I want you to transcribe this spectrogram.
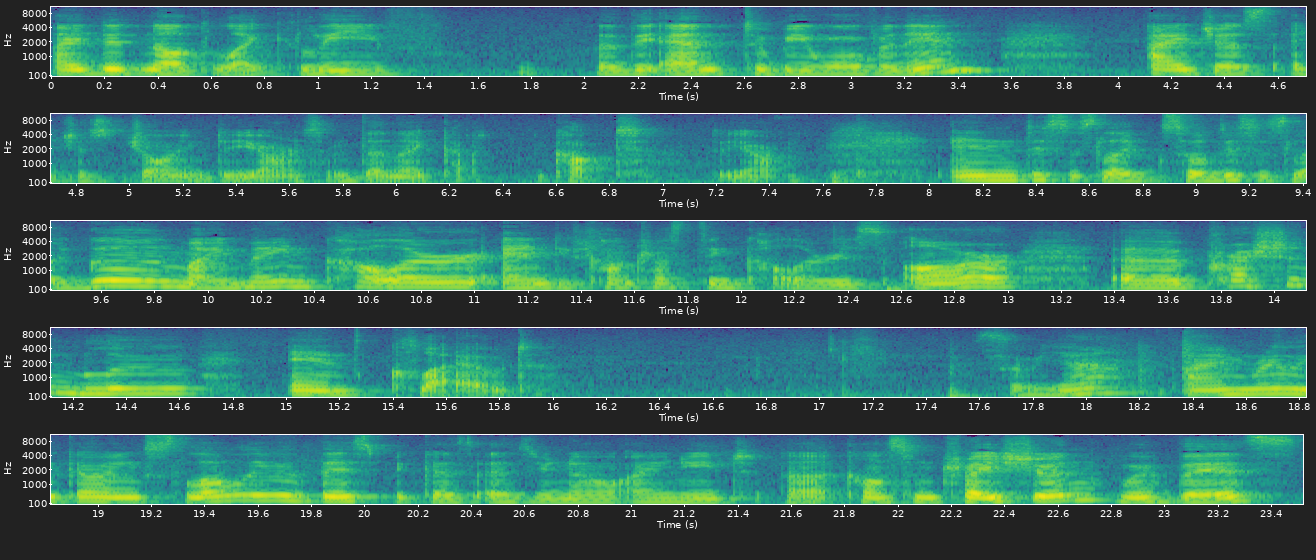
I did not like leave the end to be woven in. I just I just joined the yarns and then I cut cut the yarn. And this is like so this is lagoon, my main color, and the contrasting colors are uh, Prussian blue and cloud. So yeah, I'm really going slowly with this because as you know I need uh, concentration with this.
